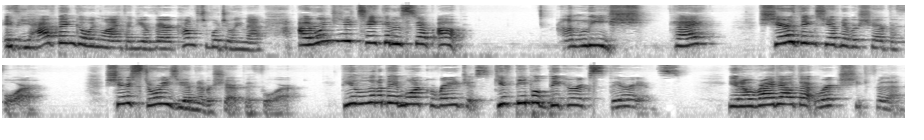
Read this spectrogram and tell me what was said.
If you have been going live and you're very comfortable doing that, I want you to take it a step up. Unleash, okay? Share things you have never shared before. Share stories you have never shared before. Be a little bit more courageous. Give people bigger experience. You know, write out that worksheet for them.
